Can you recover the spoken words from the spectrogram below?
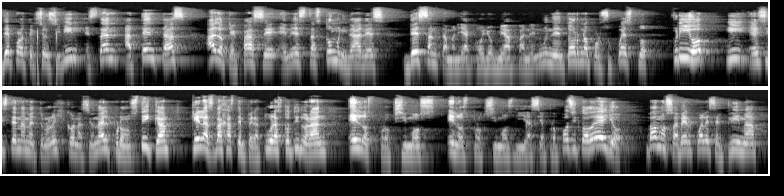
de protección civil están atentas a lo que pase en estas comunidades de Santa María Coyomiapan, en un entorno, por supuesto, frío y el Sistema Meteorológico Nacional pronostica que las bajas temperaturas continuarán en los próximos, en los próximos días. Y a propósito de ello, vamos a ver cuál es el clima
